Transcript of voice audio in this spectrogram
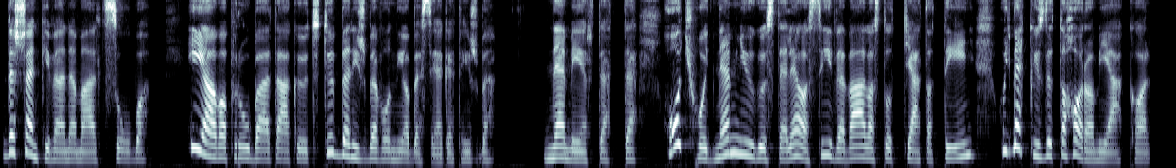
de senkivel nem állt szóba. Hiába próbálták őt többen is bevonni a beszélgetésbe. Nem értette, hogy-hogy nem nyűgözte le a szíve választottját a tény, hogy megküzdött a haramiákkal,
